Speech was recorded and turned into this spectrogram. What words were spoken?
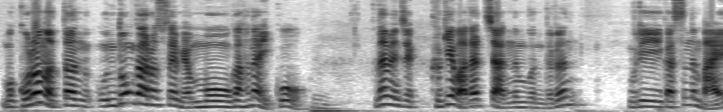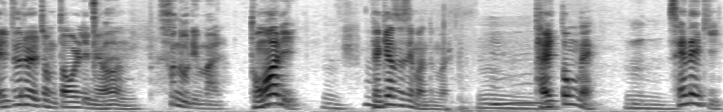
뭐 그런 어떤 운동가로서의 면모가 하나 있고 음. 그다음에 이제 그게 와닿지 않는 분들은 우리가 쓰는 말들을 좀 떠올리면 순우리말. 동아리 음. 백기환 선생님 만든 말 음. 달동네 음. 새내기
